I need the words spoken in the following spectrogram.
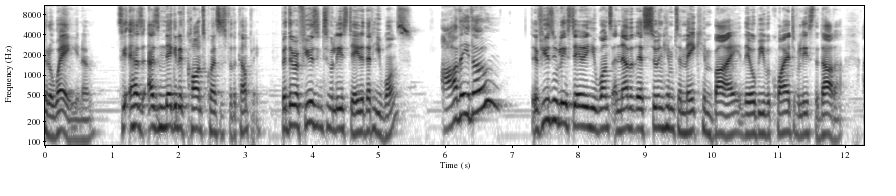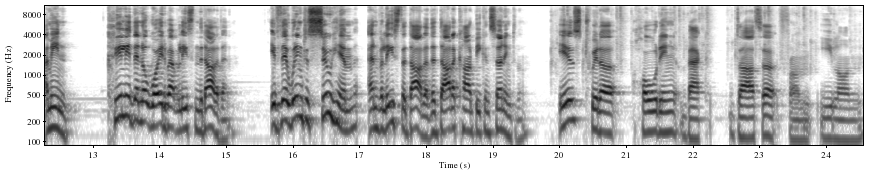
it away, you know, it has, has negative consequences for the company. But they're refusing to release data that he wants? Are they though? They're refusing to release data he wants, and now that they're suing him to make him buy, they will be required to release the data. I mean, clearly they're not worried about releasing the data then. If they're willing to sue him and release the data, the data can't be concerning to them. Is Twitter holding back data from Elon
